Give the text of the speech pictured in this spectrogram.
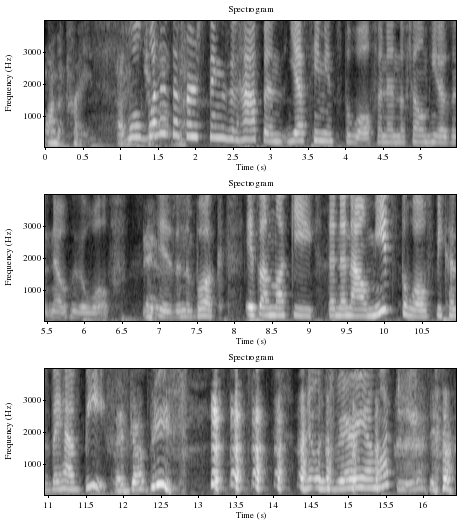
on the train. Well, job. one of the first things that happens, yes, he meets the wolf, and in the film, he doesn't know who the wolf is. In the book, it's unlucky that Nanao meets the wolf because they have beef, they've got beef. and it was very unlucky. yeah,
